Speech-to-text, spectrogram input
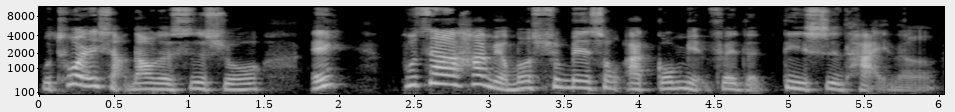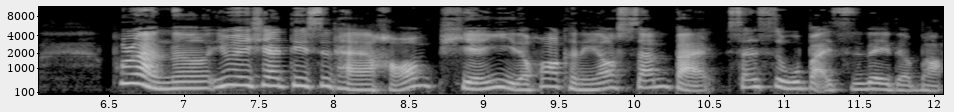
我突然想到的是说，哎，不知道他们有没有顺便送阿公免费的第四台呢？不然呢？因为现在第四台好像便宜的话，可能要三百、三四五百之类的吧。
